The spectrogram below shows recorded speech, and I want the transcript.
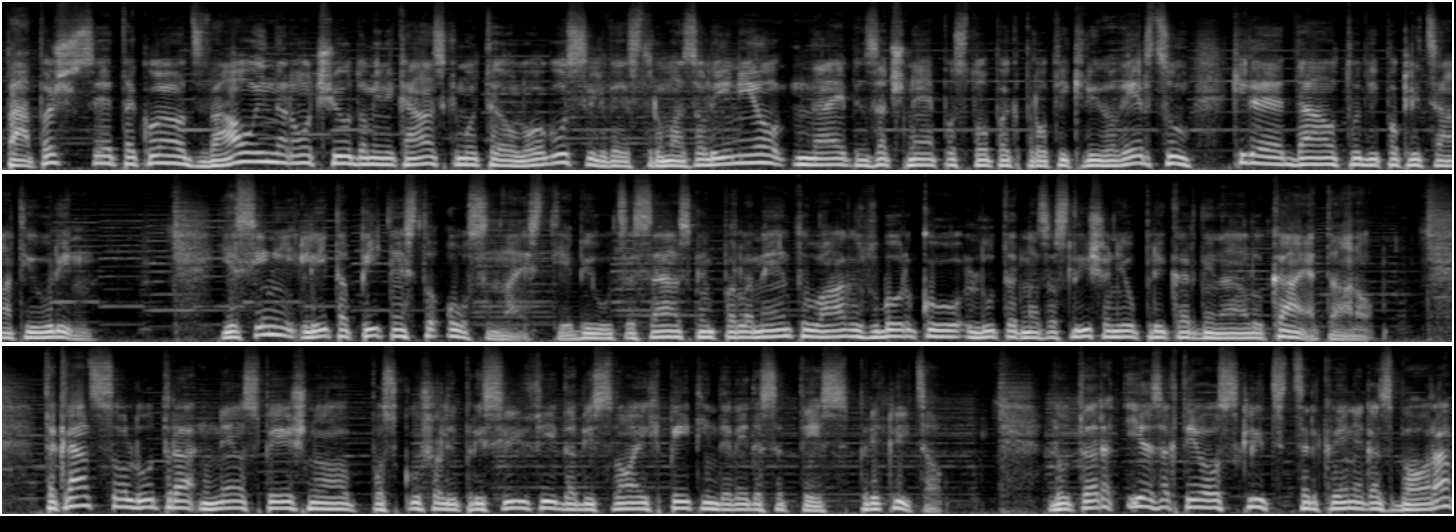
Papež se je takoj odzval in naročil dominikanskemu teologu Silvestru Mazoliniju naj začne postopek proti krivovercu, ki ga je dal tudi poklicati v Rim. Jeseni leta 1518 je bil v cesarskem parlamentu v Augsburgu Luther na zaslišanju pri kardinalu Kajetanu. Takrat so Lutra neuspešno poskušali prisiliti, da bi svojih 95 tez priklical. Luther je zahteval sklic crkvenega zbora,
